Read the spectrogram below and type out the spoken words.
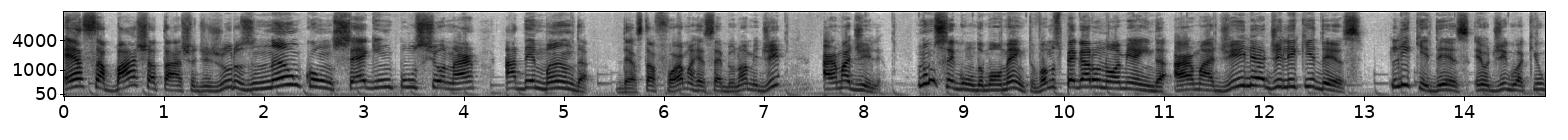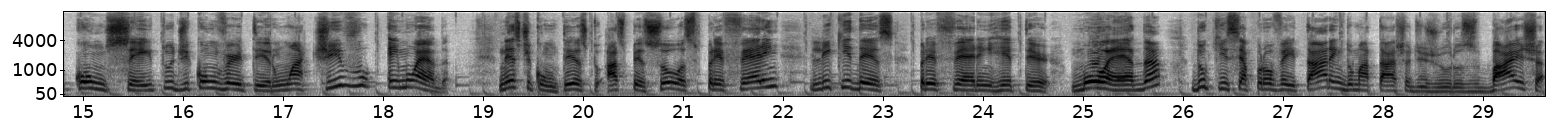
essa baixa taxa de juros não consegue impulsionar a demanda, Desta forma, recebe o nome de armadilha. Num segundo momento, vamos pegar o nome ainda, armadilha de liquidez. Liquidez, eu digo aqui o conceito de converter um ativo em moeda. Neste contexto, as pessoas preferem liquidez, preferem reter moeda do que se aproveitarem de uma taxa de juros baixa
